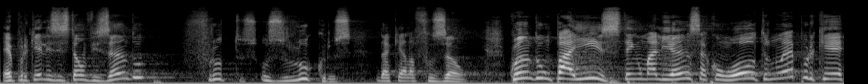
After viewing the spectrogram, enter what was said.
é porque eles estão visando frutos, os lucros daquela fusão. Quando um país tem uma aliança com outro, não é porque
